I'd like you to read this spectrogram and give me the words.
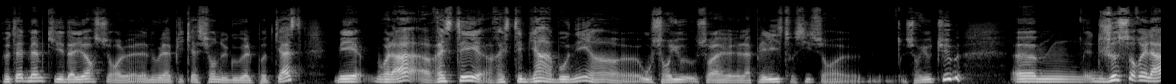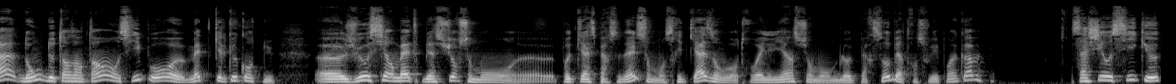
peut-être même qu'il est d'ailleurs sur la nouvelle application de Google Podcast. Mais voilà, restez restez bien abonnés hein, ou sur la, playlist aussi sur sur YouTube. je serai là donc de temps en temps aussi pour mettre quelques contenus. Euh, je vais aussi en mettre bien sûr sur mon euh, podcast personnel, sur mon streetcast, dont vous retrouverez le lien sur mon blog perso, bertrandsoulet.com. Sachez aussi que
